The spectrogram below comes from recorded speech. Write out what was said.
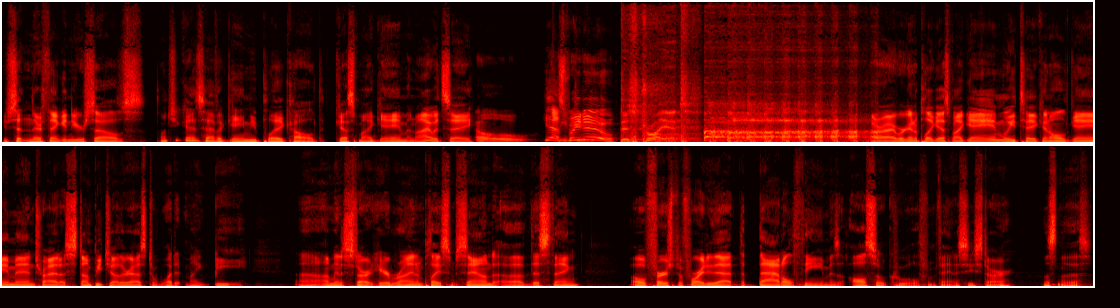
you're sitting there thinking to yourselves, "Don't you guys have a game you play called Guess My Game?" And I would say, oh. "Yes, we do." Destroy it. All right, we're going to play Guess My Game. We take an old game and try to stump each other as to what it might be. Uh, I'm going to start here, Brian, and play some sound of this thing. Oh, first, before I do that, the battle theme is also cool from Phantasy Star. Listen to this.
